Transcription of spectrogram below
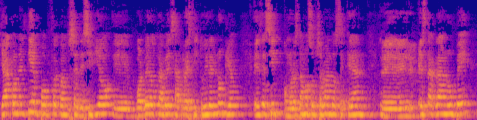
Ya con el tiempo fue cuando se decidió eh, volver otra vez a restituir el núcleo. Es decir como lo estamos observando se crean eh, esta gran V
